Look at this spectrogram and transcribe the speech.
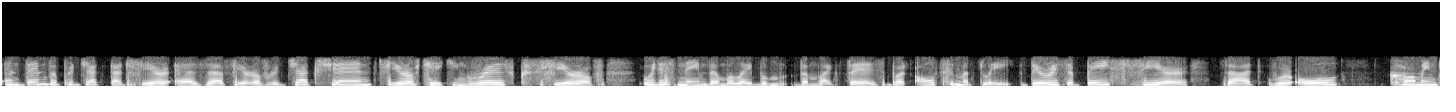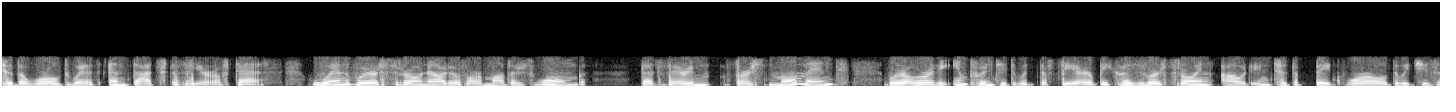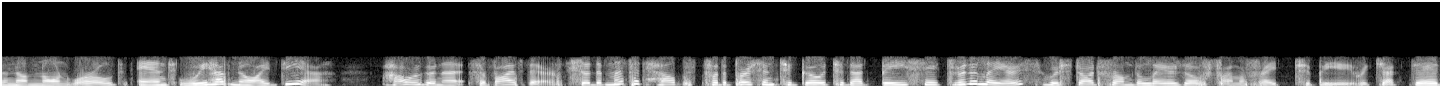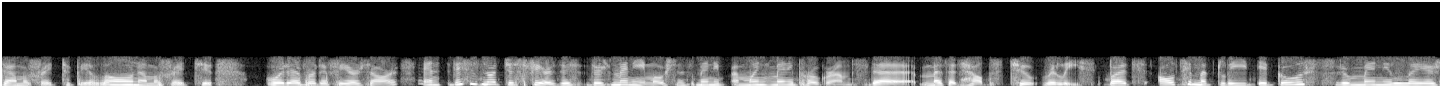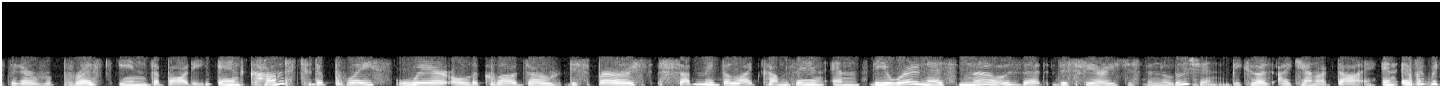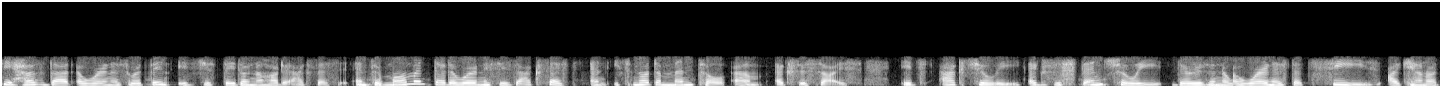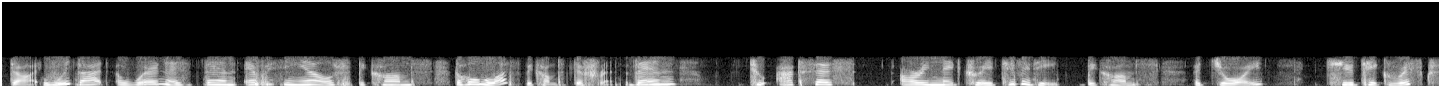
And then we project that fear as a fear of rejection, fear of taking risks, fear of we just name them, we label them like this, but ultimately there is a base fear that we're all come into the world with, and that's the fear of death. When we're thrown out of our mother's womb, that very first moment, we're already imprinted with the fear because we're thrown out into the big world, which is an unknown world, and we have no idea how are we're going to survive there. So the method helps for the person to go to that basic through the layers. We start from the layers of I'm afraid to be rejected, I'm afraid to be alone, I'm afraid to whatever the fears are. And this is not just fears. There's there's many emotions, many uh, many programs the method helps to release. But ultimately, it goes through many layers that are repressed in the body and comes to the place where all the clouds are dispersed. Suddenly, the light comes in, and the awareness knows that this fear is just an illusion because I cannot die. And everybody has that awareness within. It's just they don't know how to access it. And the moment that awareness is accessed, and it's not a mental um, exercise, it's actually existentially there is an awareness that sees I cannot die. With that awareness, then everything else becomes the whole life becomes different. Then to access our innate creativity becomes a joy. To take risks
